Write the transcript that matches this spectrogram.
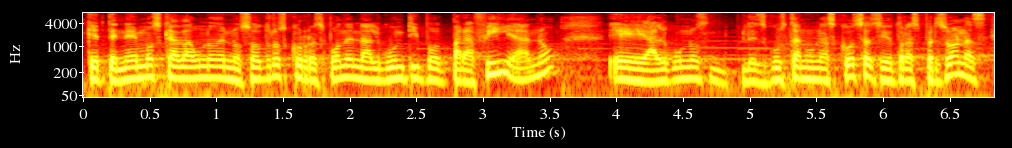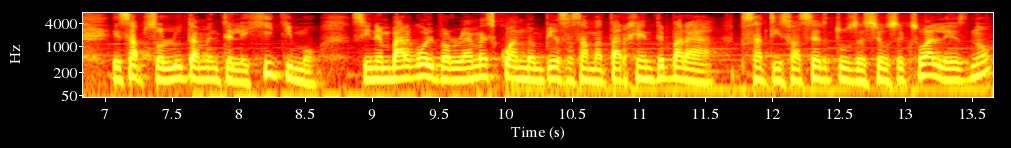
que tenemos cada uno de nosotros corresponden a algún tipo parafilia, ¿no? Eh, algunos les gustan unas cosas y otras personas. Es absolutamente legítimo. Sin embargo, el problema es cuando empiezas a matar gente para satisfacer tus deseos sexuales, ¿no?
